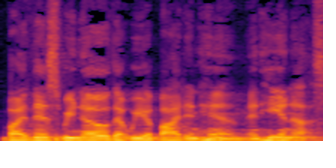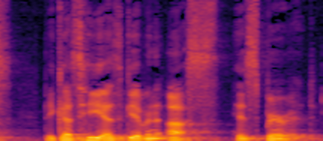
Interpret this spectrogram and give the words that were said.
By this we know that we abide in him, and he in us, because he has given us his Spirit.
